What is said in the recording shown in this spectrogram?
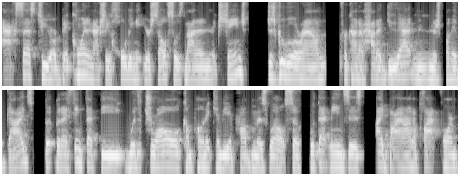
access to your Bitcoin and actually holding it yourself. So it's not in an exchange. Just Google around for kind of how to do that. And there's plenty of guides. But, but I think that the withdrawal component can be a problem as well. So what that means is I buy on a platform,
